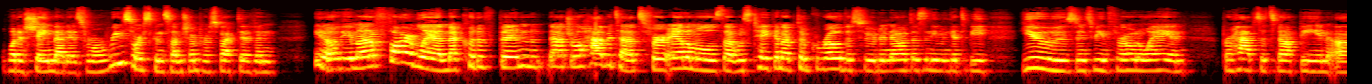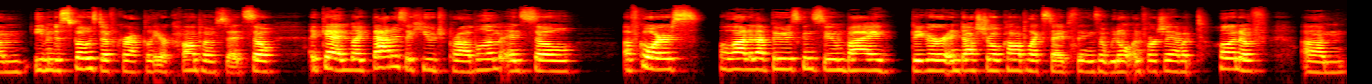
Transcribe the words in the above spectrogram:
what a shame that is from a resource consumption perspective and you know the amount of farmland that could have been natural habitats for animals that was taken up to grow this food and now it doesn't even get to be used and it's being thrown away and perhaps it's not being um, even disposed of correctly or composted. So again like that is a huge problem. And so of course a lot of that food is consumed by bigger industrial complex type things that we don't unfortunately have a ton of um,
